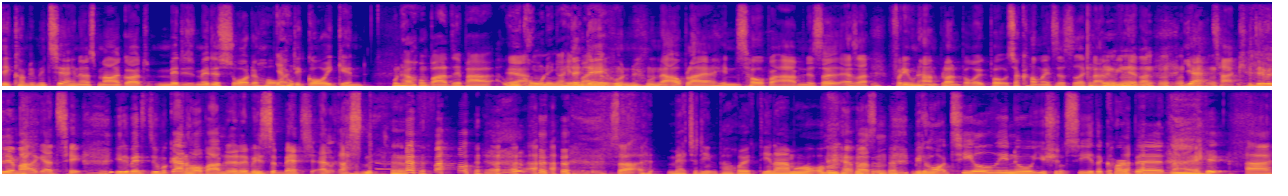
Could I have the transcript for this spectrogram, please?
Det. Komplementerer hende også meget godt med det, med det sorte hår, ja, Ja, hun, det går igen. Hun har jo bare, det bare udkroninger hele Den vejen dag, ned. hun, hun afblejer hendes hår på armene, så, altså, fordi hun har en blond ryg på, så kommer jeg til at sidde og klappe i mine hænder. Ja, tak. Det vil jeg meget gerne se. I det mindste, du må gerne hår på armene, eller det mindste match al resten. Så matcher din par ryg, din armhår. Er bare sådan, mit hår er teal lige nu, you should see the carpet. Nej. Ah,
